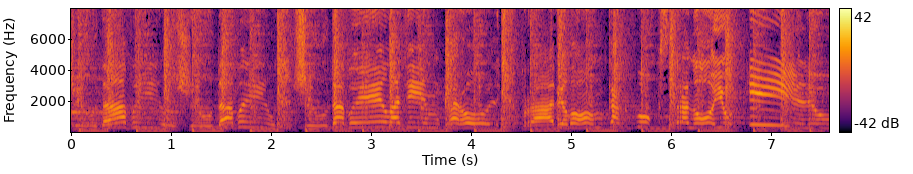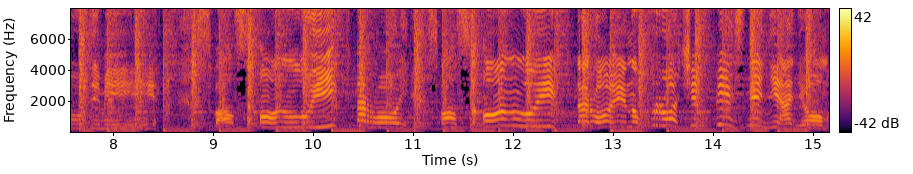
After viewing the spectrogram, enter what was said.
Жил да был, жил да был, жил да был один король. Правил он, как бог, страною и людьми. Звался он Луи Второй, звался он Луи Второй, но, впрочем, песня не о нем,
